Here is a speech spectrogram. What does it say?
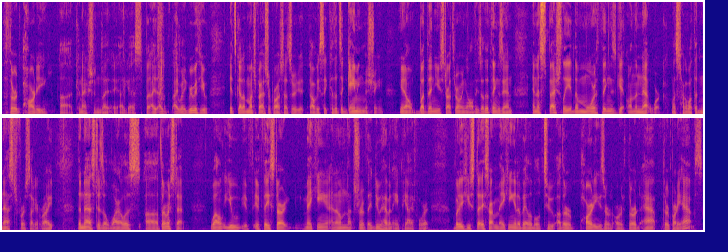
third party uh, connections, I, I- guess. But I, I, I would agree with you. It's got a much faster processor, obviously, because it's a gaming machine. You know, but then you start throwing all these other things in, and especially the more things get on the network. Let's talk about the Nest for a second, right? The Nest is a wireless uh, thermostat. Well, you if if they start making and I'm not sure if they do have an API for it, but if you st- they start making it available to other parties or, or third app third party apps,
